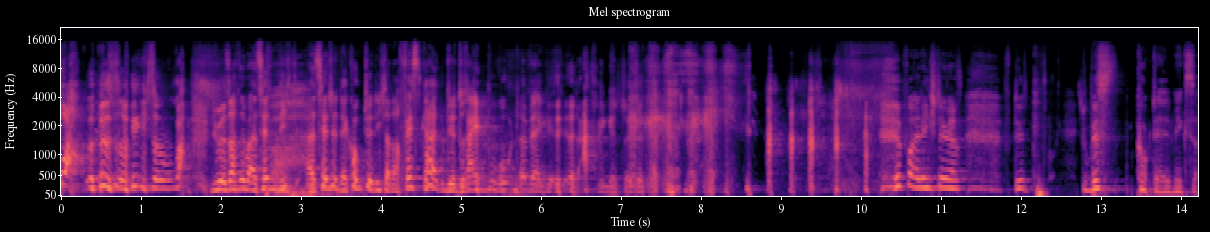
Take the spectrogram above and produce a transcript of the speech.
wow, so wirklich so, wow. Julian sagt immer, als hätte, nicht, als hätte der Cocktail dich danach festgehalten und dir drei pure Unterberg in den Rachen geschüttet. Vor allem stell dir das. Du, du bist Cocktailmixer,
